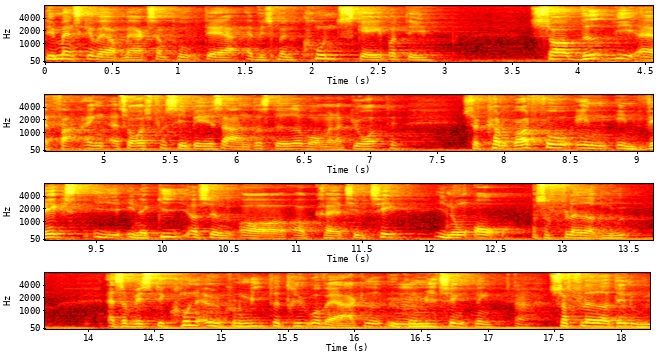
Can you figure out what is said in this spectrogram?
det, man skal være opmærksom på, det er, at hvis man kun skaber det, så ved vi af erfaring, altså også fra CBS og andre steder, hvor man har gjort det, så kan du godt få en, en vækst i energi og, og, og kreativitet i nogle år, og så flader den ud. Altså hvis det kun er økonomi, der driver værket, mm. økonomitænkning, mm. ja. så flader den ud.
